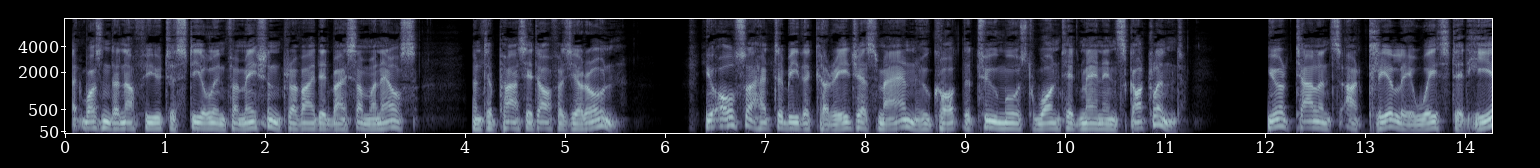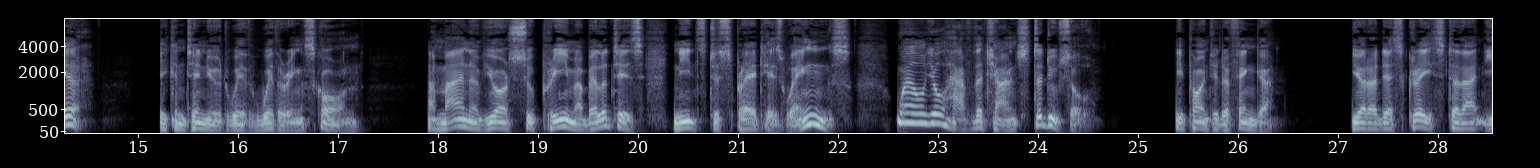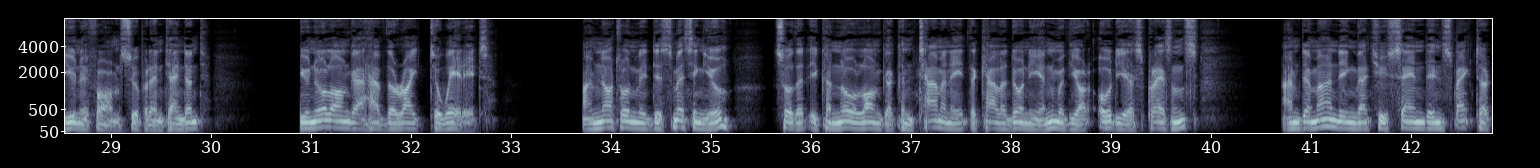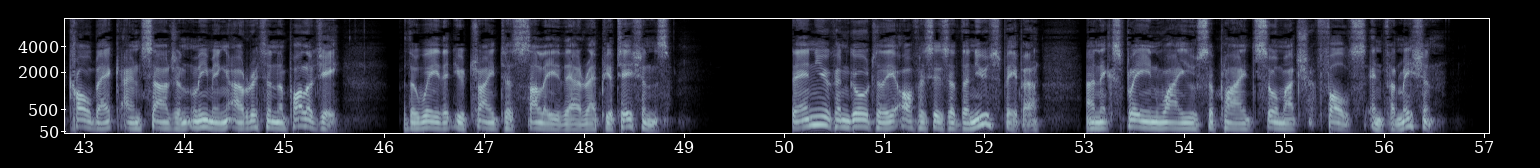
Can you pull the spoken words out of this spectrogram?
It wasn't enough for you to steal information provided by someone else and to pass it off as your own. You also had to be the courageous man who caught the two most wanted men in Scotland. Your talents are clearly wasted here, he continued with withering scorn. A man of your supreme abilities needs to spread his wings. Well, you'll have the chance to do so. He pointed a finger. You're a disgrace to that uniform, Superintendent. You no longer have the right to wear it. I'm not only dismissing you, so that you can no longer contaminate the Caledonian with your odious presence, I'm demanding that you send Inspector Colbeck and Sergeant Leeming a written apology for the way that you tried to sully their reputations. Then you can go to the offices of the newspaper and explain why you supplied so much false information.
